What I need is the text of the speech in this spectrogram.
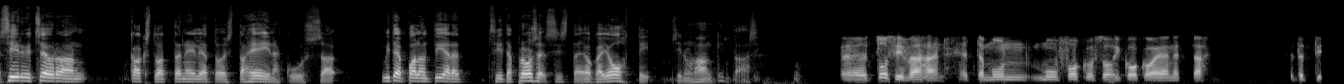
Siirryit seuraan 2014 heinäkuussa. Miten paljon tiedät siitä prosessista, joka johti sinun hankintaasi? Tosi vähän, että mun, mun fokus oli koko ajan, että, että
